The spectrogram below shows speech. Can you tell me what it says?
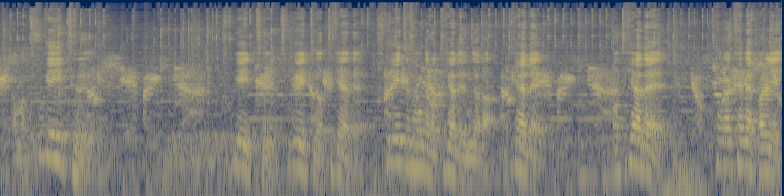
잠깐만 투게이트. 투게이트 투게이트 어떻게 해야 돼? 투게이트 상대로 어떻게 해야 돼 윤절아? 어떻게 해야 돼? 어떻게 해야 돼? 생각해내 빨리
